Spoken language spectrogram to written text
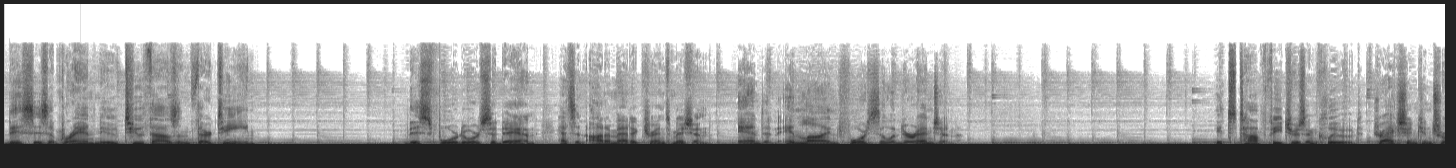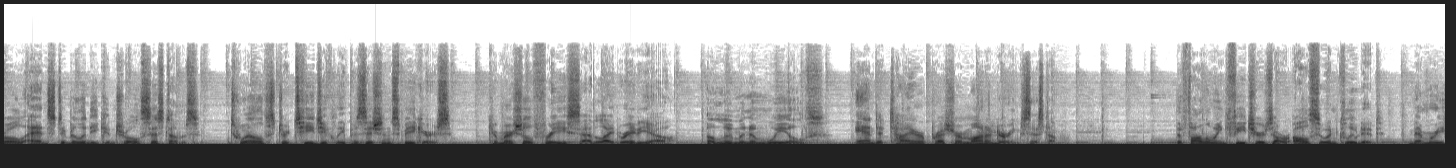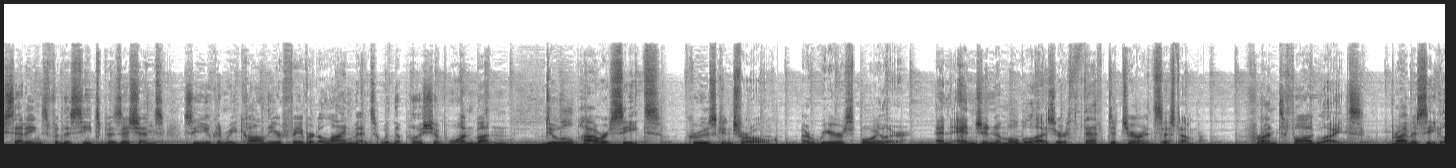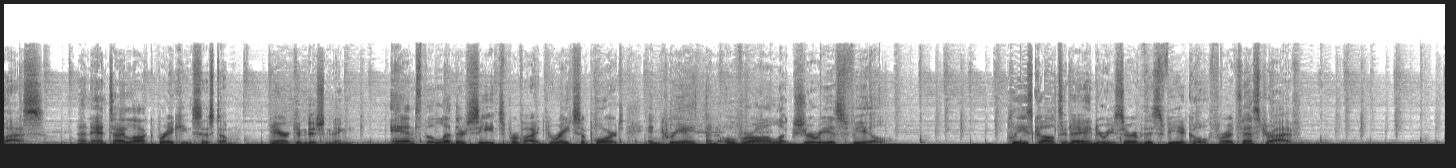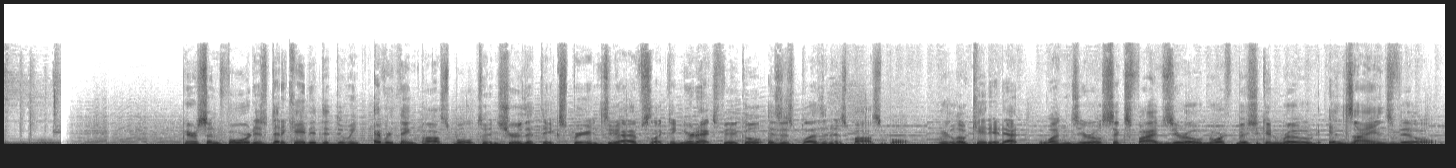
This is a brand new 2013 this four-door sedan has an automatic transmission and an inline four-cylinder engine. Its top features include traction control and stability control systems, 12 strategically positioned speakers, commercial-free satellite radio, aluminum wheels, and a tire pressure monitoring system. The following features are also included. Memory settings for the seat's positions so you can recall your favorite alignments with the push of one button. Dual power seats, cruise control, a rear spoiler, an engine immobilizer theft deterrent system, front fog lights, privacy glass, an anti-lock braking system, air conditioning, and the leather seats provide great support and create an overall luxurious feel. Please call today to reserve this vehicle for a test drive. Pearson Ford is dedicated to doing everything possible to ensure that the experience you have selecting your next vehicle is as pleasant as possible. We're located at 10650 North Michigan Road in Zionsville.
